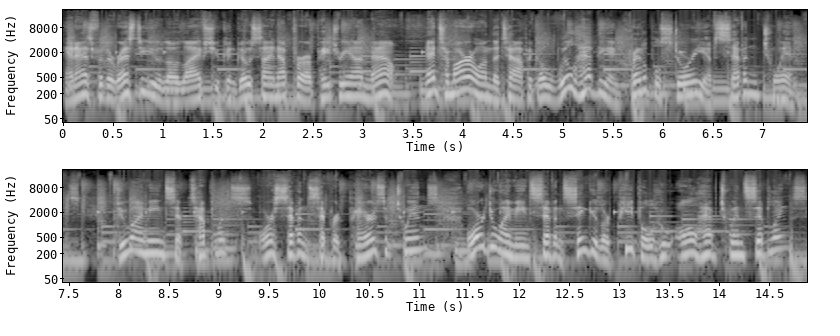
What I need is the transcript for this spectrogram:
And as for the rest of you lowlifes, you can go sign up for our Patreon now. And tomorrow on The Topical, we'll have the incredible story of seven twins. Do I mean septuplets, or seven separate pairs of twins? Or do I mean seven singular people who all have twin siblings?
